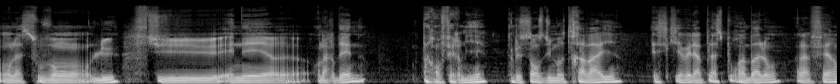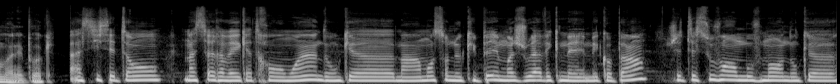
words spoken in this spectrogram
On l'a souvent lu. Tu es né euh, en Ardennes, parent fermier. Le sens du mot travail. Est-ce qu'il y avait la place pour un ballon à la ferme à l'époque? À 6-7 ans, ma sœur avait 4 ans en moins, donc euh, ma maman s'en occupait et moi je jouais avec mes, mes copains. J'étais souvent en mouvement, donc euh,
